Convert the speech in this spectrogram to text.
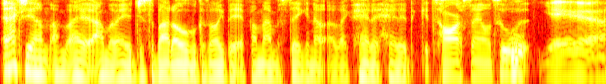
And actually, I'm I'm, I'm just about over because I like that. If I'm not mistaken, I like had a had a guitar sound to Ooh, it. Yeah.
